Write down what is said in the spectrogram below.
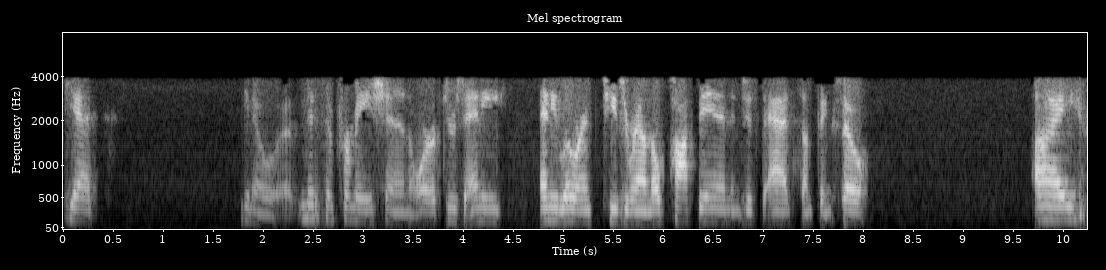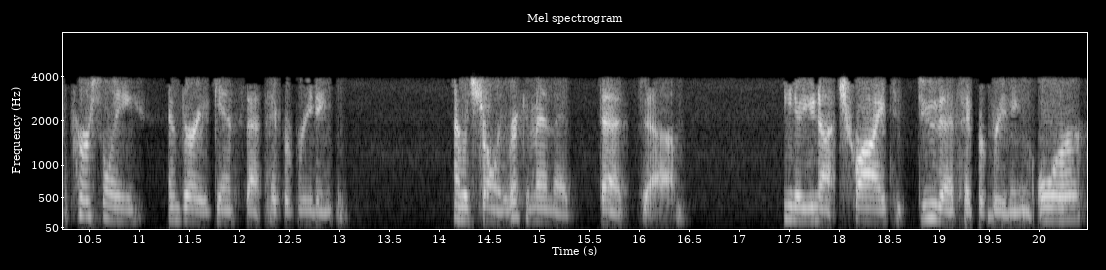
get, you know, misinformation, or if there's any any lower entities around, they'll pop in and just add something. So I personally am very against that type of reading. I would strongly recommend that that um, you know you not try to do that type of reading or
